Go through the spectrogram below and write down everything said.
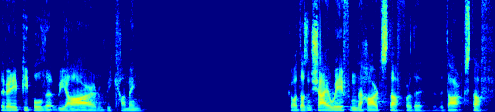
the very people that we are and becoming. God doesn't shy away from the hard stuff or the, the dark stuff.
